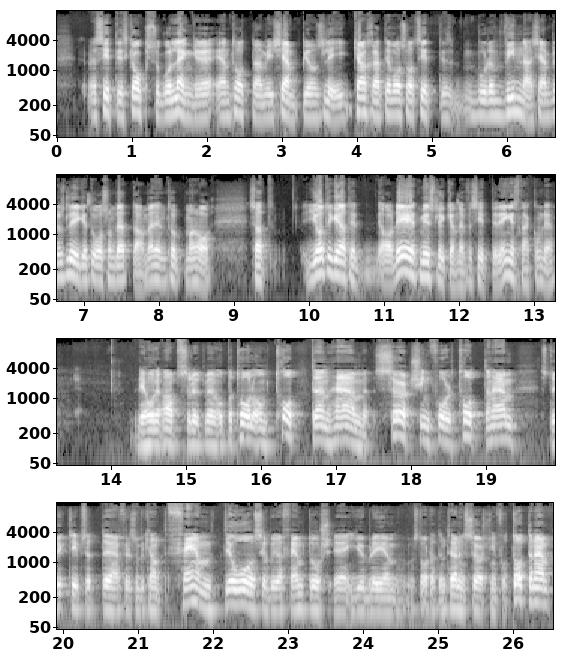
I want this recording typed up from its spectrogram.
Men City ska också gå längre än Tottenham i Champions League. Kanske att det var så att City borde vinna Champions League ett år som detta med den trupp man har. Så att jag tycker att det, ja, det är ett misslyckande för City. Det är inget snack om det. Det håller jag absolut med Och på tal om Tottenham. Searching for Tottenham. Stryktipset eh, fyller som bekant 50 år. Så det blir 50 års eh, jubileum. Startat en tävling Searching for Tottenham.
